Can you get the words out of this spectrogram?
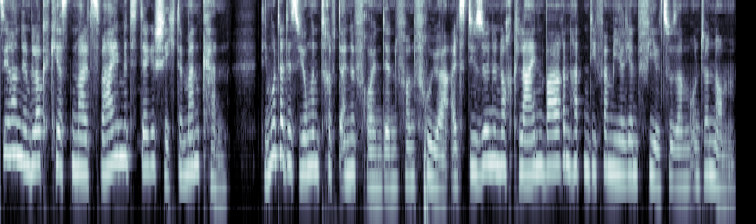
Sie hören den Blog Kirsten mal zwei mit der Geschichte Man kann. Die Mutter des Jungen trifft eine Freundin von früher. Als die Söhne noch klein waren, hatten die Familien viel zusammen unternommen.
